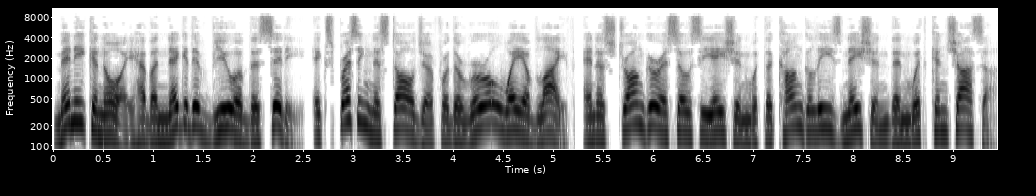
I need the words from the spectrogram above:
Many Kinois have a negative view of the city, expressing nostalgia for the rural way of life, and a stronger association with the Congolese nation than with Kinshasa.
